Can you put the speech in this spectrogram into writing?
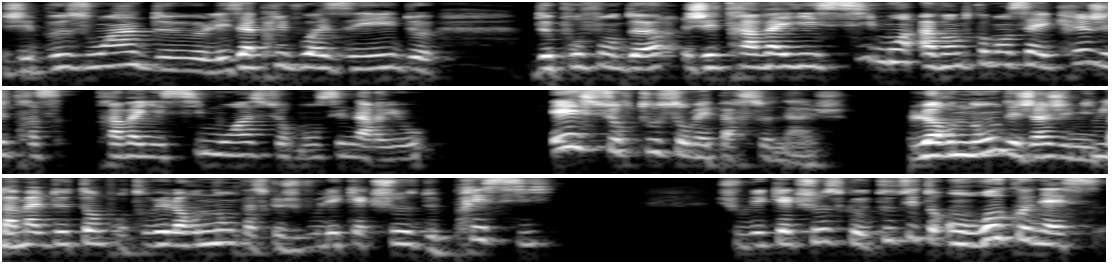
J'ai besoin de les apprivoiser, de de profondeur. J'ai travaillé six mois, avant de commencer à écrire, j'ai travaillé six mois sur mon scénario et surtout sur mes personnages. Leur nom, déjà, j'ai mis pas mal de temps pour trouver leur nom parce que je voulais quelque chose de précis. Je voulais quelque chose que tout de suite on reconnaisse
